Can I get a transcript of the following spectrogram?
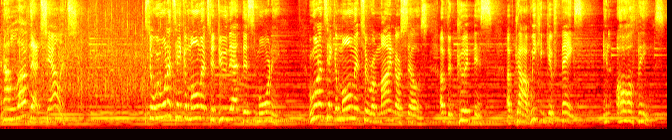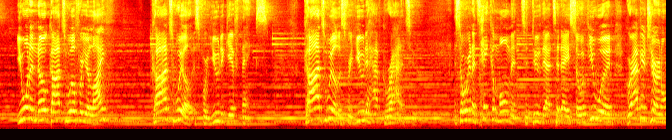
And I love that challenge. So we want to take a moment to do that this morning. We want to take a moment to remind ourselves of the goodness of God. We can give thanks in all things. You want to know God's will for your life? God's will is for you to give thanks. God's will is for you to have gratitude. And so we're going to take a moment to do that today. So if you would, grab your journal,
